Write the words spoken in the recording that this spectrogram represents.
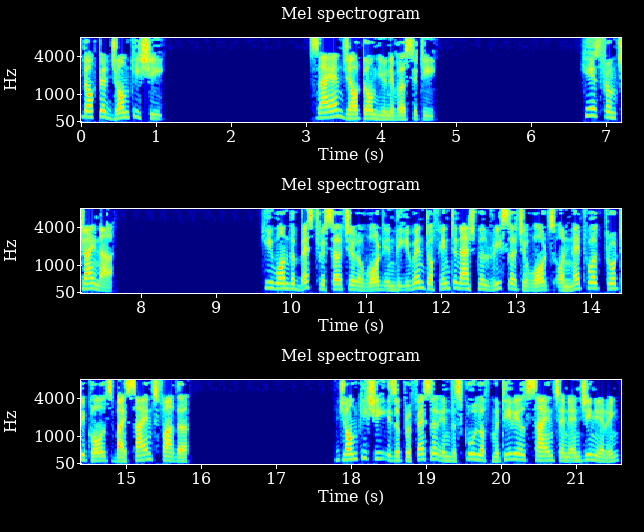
Dr. Zhongqi Shi, Xi'an Jiaotong University. He is from China. He won the Best Researcher Award in the event of International Research Awards on Network Protocols by Science Father. Zhongqi Shi is a professor in the School of Materials Science and Engineering,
